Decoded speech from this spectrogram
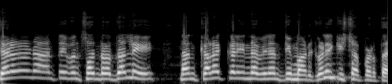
ತೆರಳೋಣ ಅಂತ ಈ ಒಂದು ಸಂದರ್ಭದಲ್ಲಿ ನಾನು ಕಳಕಳಿಯಿಂದ ವಿನಂತಿ ಮಾಡ್ಕೊಳ್ಳಿಕ್ಕೆ ಇಷ್ಟಪಡ್ತಾ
